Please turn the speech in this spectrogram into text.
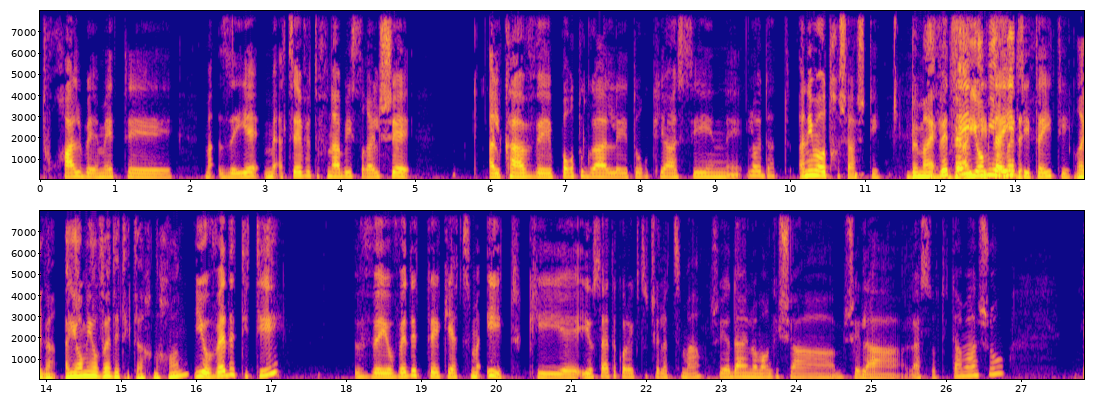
תוכל באמת, אה, זה יהיה מעצבת אופנה בישראל שעל קו אה, פורטוגל, אה, טורקיה, סין, אה, לא יודעת. אני מאוד חששתי. במה... וטעיתי, טעיתי, עובד... טעיתי. רגע, היום היא עובדת איתך, נכון? היא עובדת איתי. והיא עובדת uh, כעצמאית, כי uh, היא עושה את הקולקציות של עצמה, שהיא עדיין לא מרגישה בשלה לעשות איתה משהו. Uh,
